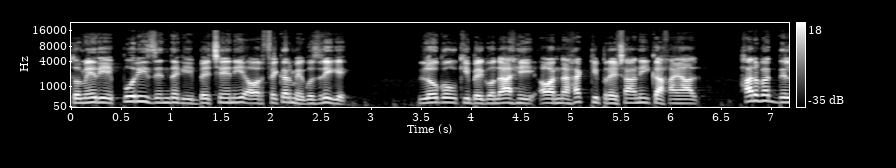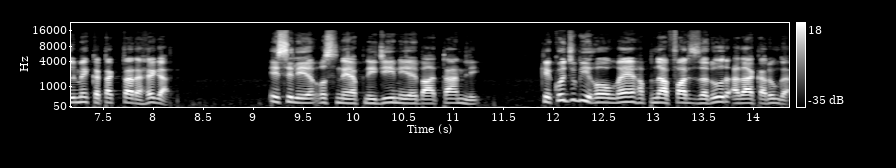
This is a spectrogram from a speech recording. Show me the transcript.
तो मेरी पूरी ज़िंदगी बेचैनी और फ़िक्र में गुजरी गई। लोगों की बेगुनाही और नहक की परेशानी का ख्याल हर वक्त दिल में कटकता रहेगा। इसलिए उसने अपनी जी में यह बात ठान ली कि कुछ भी हो, मैं अपना फ़र्ज़ ज़रूर अदा करूँगा,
